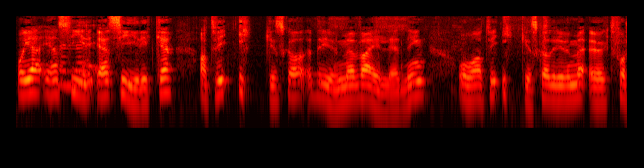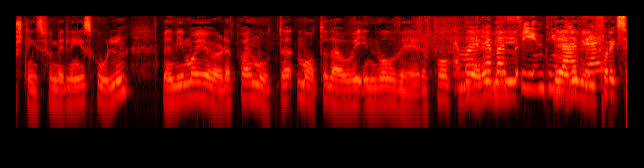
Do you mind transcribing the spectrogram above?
Og jeg, jeg, sier, jeg, sier, ikke at vi ikke skal drive med veiledning og at vi ikke skal drive med økt forskningsformidling i skolen, men vi må gjøre det på en måte, måte der hvor vi involverer folk. Må, dere vil, si dere vil f.eks.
